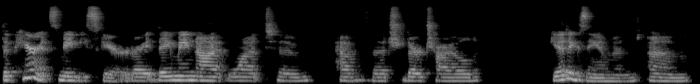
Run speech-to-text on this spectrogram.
the, parents may be scared, right? They may not want to have the, their child get examined. Um,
